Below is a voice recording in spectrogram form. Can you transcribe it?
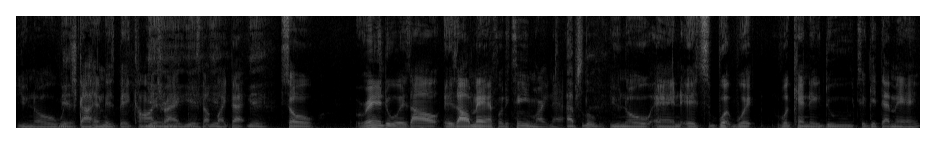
You know, which Yeah. got him his big contract yeah, and stuff yeah, like that. yeah. So Randall is our is our man for the team right now. Absolutely. You know, and it's what what what can they do to get that man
